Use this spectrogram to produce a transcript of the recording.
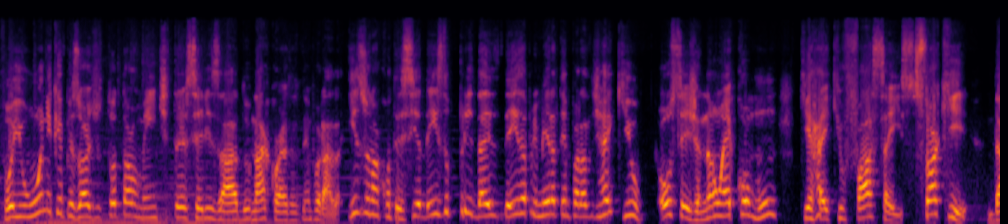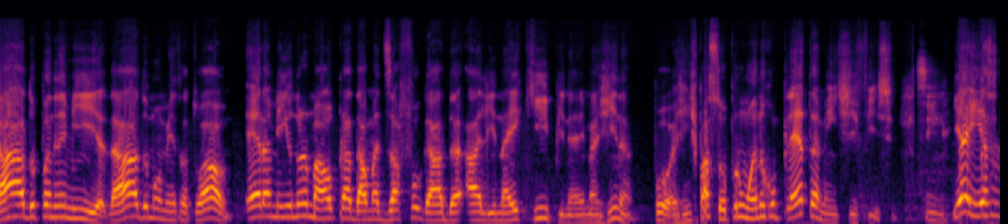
foi o único episódio totalmente terceirizado na quarta temporada. Isso não acontecia desde, o, desde a primeira temporada de Haikyuu, ou seja, não é comum que Haikyuu faça isso. Só que dado pandemia, dado o momento atual, era meio normal para dar uma desafogada ali na equipe, né? Imagina, pô, a gente passou por um ano completamente difícil. Sim. E aí, essa,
